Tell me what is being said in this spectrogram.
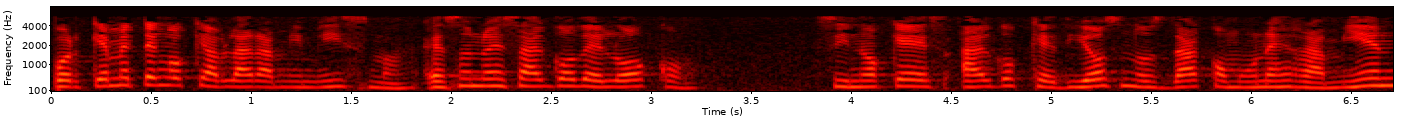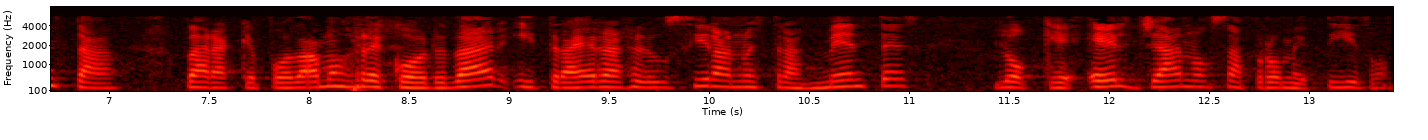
¿Por qué me tengo que hablar a mí misma? Eso no es algo de loco, sino que es algo que Dios nos da como una herramienta para que podamos recordar y traer a reducir a nuestras mentes lo que Él ya nos ha prometido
